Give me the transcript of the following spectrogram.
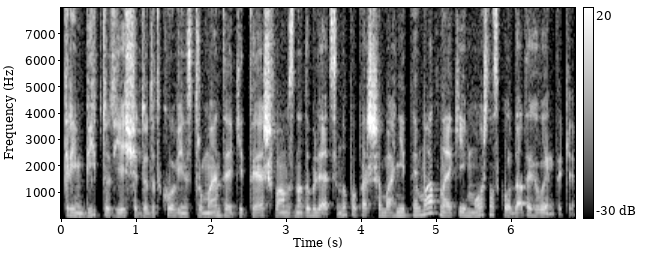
Крім біт, тут є ще додаткові інструменти, які теж вам знадобляться. Ну, по-перше, магнітний мат, на який можна складати гвинтики.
